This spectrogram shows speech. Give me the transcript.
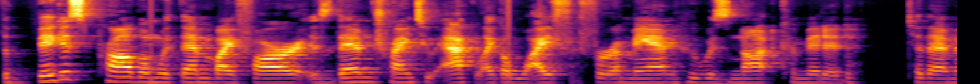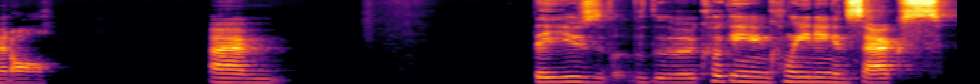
the biggest problem with them by far is them trying to act like a wife for a man who was not committed to them at all. Um, they use the cooking and cleaning and sex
